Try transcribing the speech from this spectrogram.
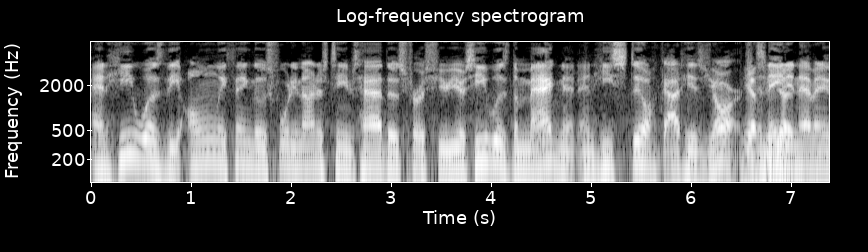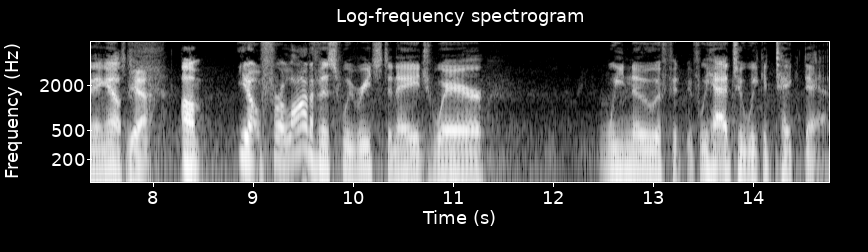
and he was the only thing those 49ers teams had those first few years. He was the magnet, and he still got his yards, Yes, and he they did. didn't have anything else. Yeah. Um, you know, for a lot of us, we reached an age where we knew if it, if we had to, we could take dad.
